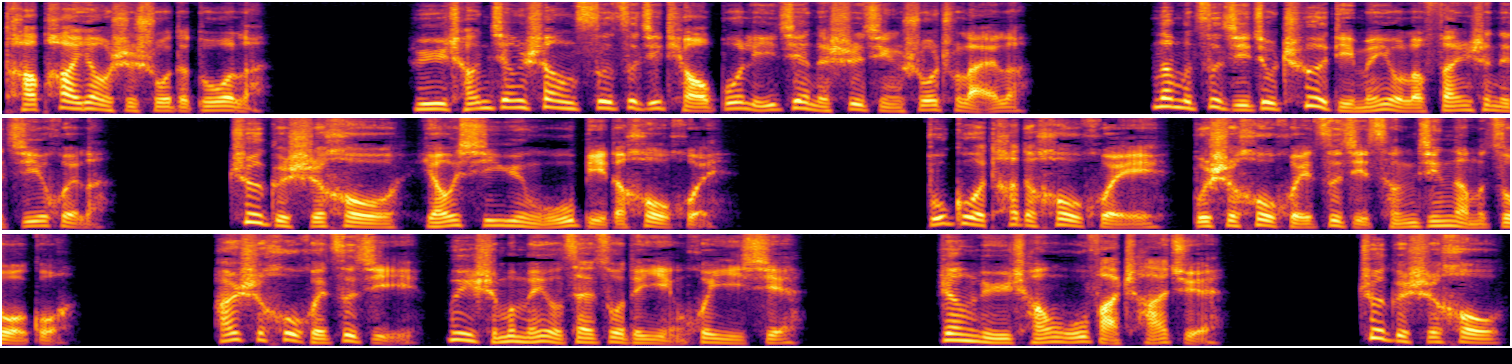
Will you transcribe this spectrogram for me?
他怕要是说的多了，吕长将上次自己挑拨离间的事情说出来了，那么自己就彻底没有了翻身的机会了。这个时候，姚希韵无比的后悔。不过，他的后悔不是后悔自己曾经那么做过，而是后悔自己为什么没有再做的隐晦一些。让吕长无法察觉，这个时候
